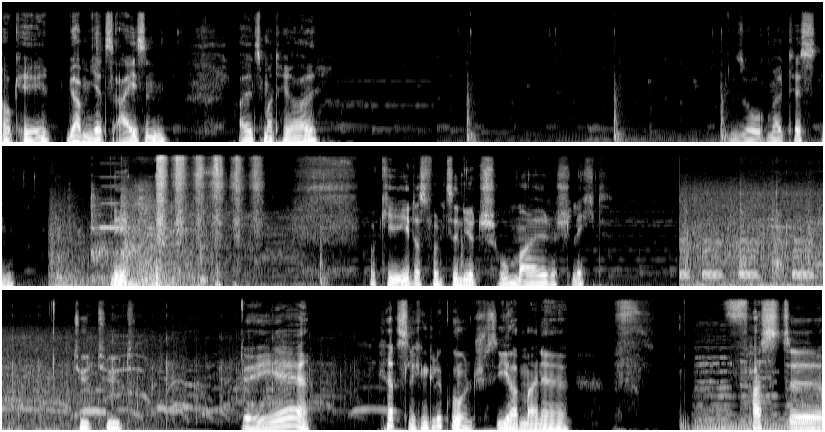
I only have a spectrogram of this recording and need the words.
Okay, wir haben jetzt Eisen als Material. So, mal testen. Nee. okay, das funktioniert schon mal schlecht. Tüt, tüt. Yeah. Herzlichen Glückwunsch. Sie haben eine fast äh,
